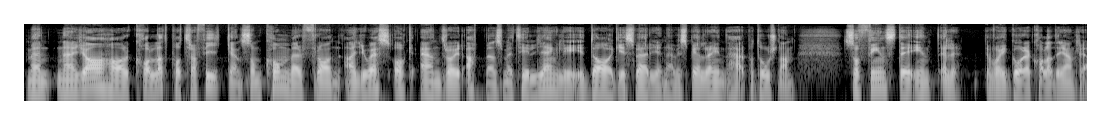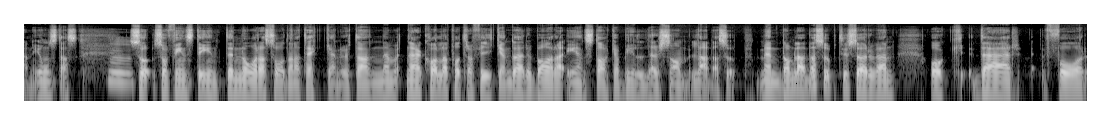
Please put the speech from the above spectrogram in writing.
Men när jag har kollat på trafiken som kommer från iOS och Android-appen som är tillgänglig idag i Sverige när vi spelar in det här på torsdagen, så finns det inte, eller det var igår jag kollade egentligen, i onsdags, så, så finns det inte några sådana tecken utan när, när jag kollar på trafiken då är det bara enstaka bilder som laddas upp. Men de laddas upp till servern och där får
